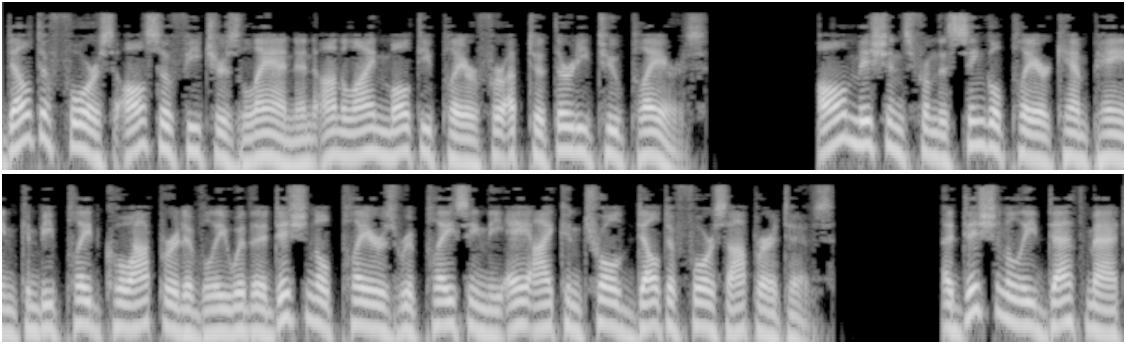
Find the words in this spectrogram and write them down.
Delta Force also features LAN and online multiplayer for up to 32 players. All missions from the single-player campaign can be played cooperatively with additional players replacing the AI-controlled Delta Force operatives. Additionally Deathmatch,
